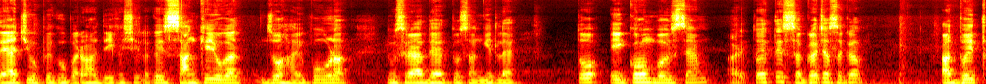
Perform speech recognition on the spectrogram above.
तयाची उपयोग उभारावा देखशील काही सांख्य योगात जो आहे पूर्ण दुसऱ्या अध्यायात तो सांगितला आहे तो एकोहम भविष्यम आणि तो ते सगळंच्या सगळं अद्वैत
